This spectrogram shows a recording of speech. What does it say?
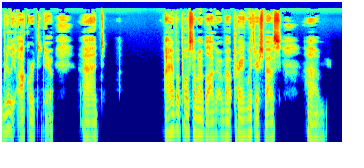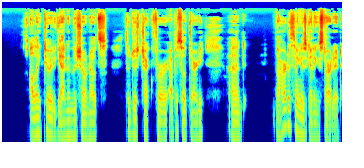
really awkward to do. And I have a post on my blog about praying with your spouse. Um, I'll link to it again in the show notes. So just check for episode 30. And the hardest thing is getting started.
